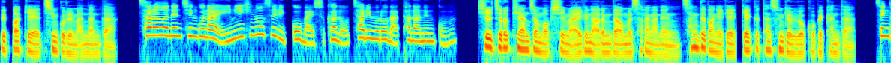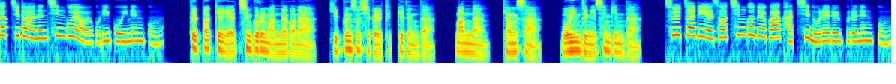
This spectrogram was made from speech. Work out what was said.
뜻밖의 친구를 만난다. 사랑하는 친구나 애인이 흰 옷을 입고 말쑥한 옷차림으로 나타나는 꿈. 실제로 티 한 점 없이 맑은 아름다움을 사랑하는 상대방에게 깨끗한 순결로 고백한다. 생각지도 않은 친구의 얼굴이 보이는 꿈. 뜻밖의 옛 친구를 만나거나 기쁜 소식을 듣게 된다. 만남, 경사, 모임 등이 생긴다. 술자리에서 친구들과 같이 노래를 부르는 꿈.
